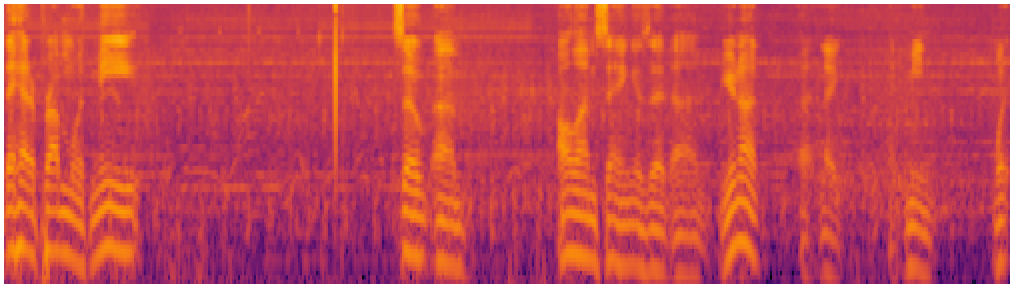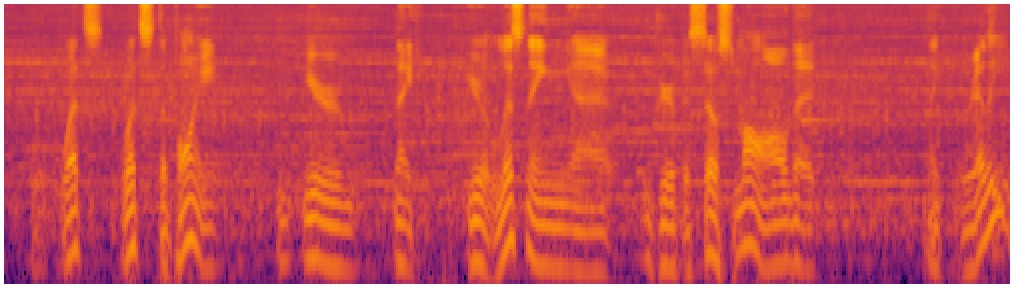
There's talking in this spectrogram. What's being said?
They had a problem with me. So um, all i'm saying is that uh, you're not uh, like i mean what what's what's the point? Your like your listening uh, group is so small that like really.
